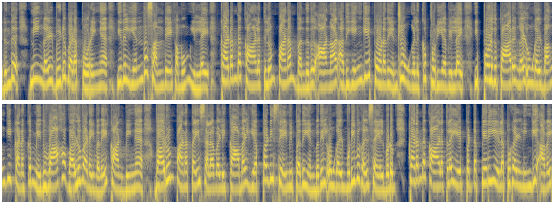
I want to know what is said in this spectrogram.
இருந்து நீங்கள் விடுபட போறீங்க. இதில் எந்த சந்தேகமும் இல்லை. கடந்த காலத்திலும் பணம் வந்தது. ஆனால் அது எங்கே போனது என்று உங்களுக்கு புரியவில்லை. இப்பொழுது பாருங்கள் உங்கள் வங்கி கணக்கு மெதுவாக வலுவடைவதை காண்பீங்க. வரும் பணத்தை செலவழிக்காமல் எப்படி சேமிப்பது என்பதில் உங்கள் முடிவுகள் செயல்படும். கடந்த காலத்தில் ஏற்பட்ட பெரிய இழப்புகள் நீங்கி அவை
